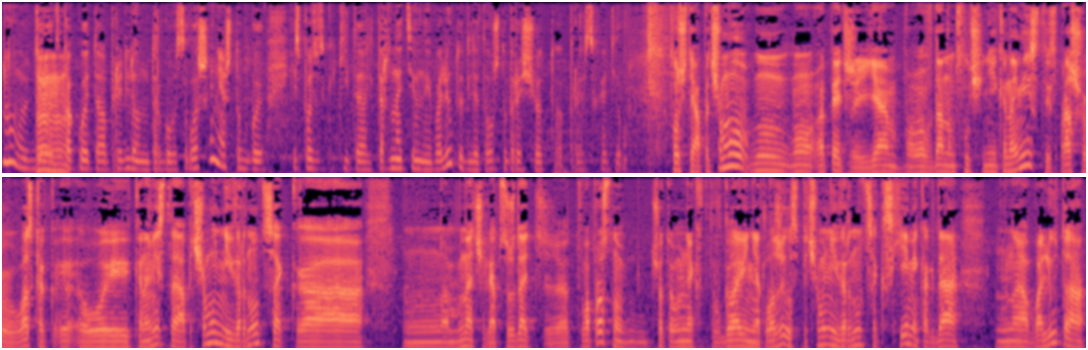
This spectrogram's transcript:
ну, сделать mm-hmm. какое-то определенное торговое соглашение, чтобы использовать какие-то альтернативные валюты для того, чтобы расчет происходил. Слушайте, а почему, ну, опять же, я в данном случае не экономист экономист и спрашиваю у вас, как э, у экономиста, а почему не вернуться к... Мы начали обсуждать этот вопрос, но что-то у меня как-то в голове не отложилось. Почему не вернуться к схеме, когда валюта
